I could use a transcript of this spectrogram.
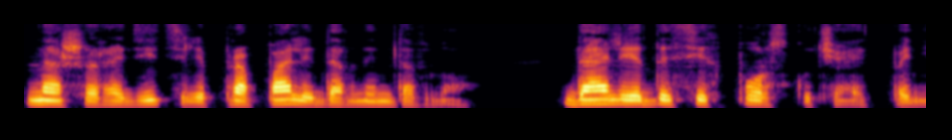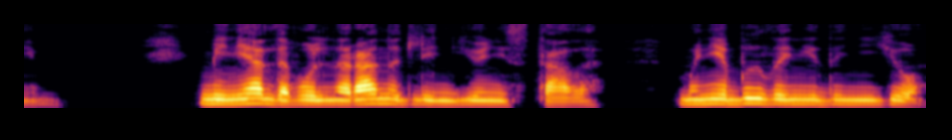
Наши родители пропали давным-давно. Далее до сих пор скучает по ним. Меня довольно рано для нее не стало. Мне было не до нее.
